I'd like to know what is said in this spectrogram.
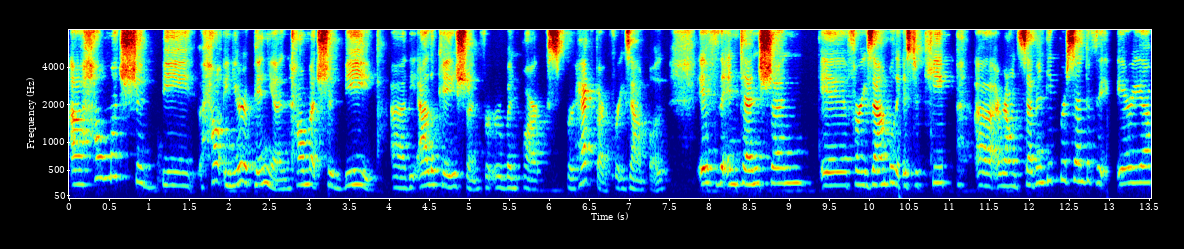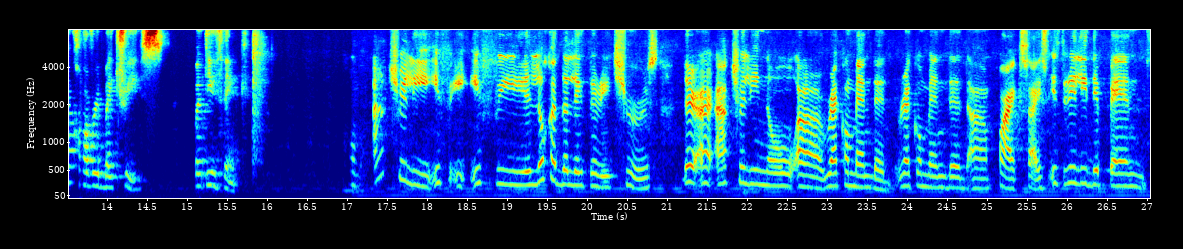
Uh, how much should be, how in your opinion, how much should be uh, the allocation for urban parks per hectare, for example? If the intention, if, for example, is to keep uh, around 70% of the area covered by trees, what do you think? Um, actually, if if we look at the literatures, there are actually no uh, recommended recommended uh, park size. It really depends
